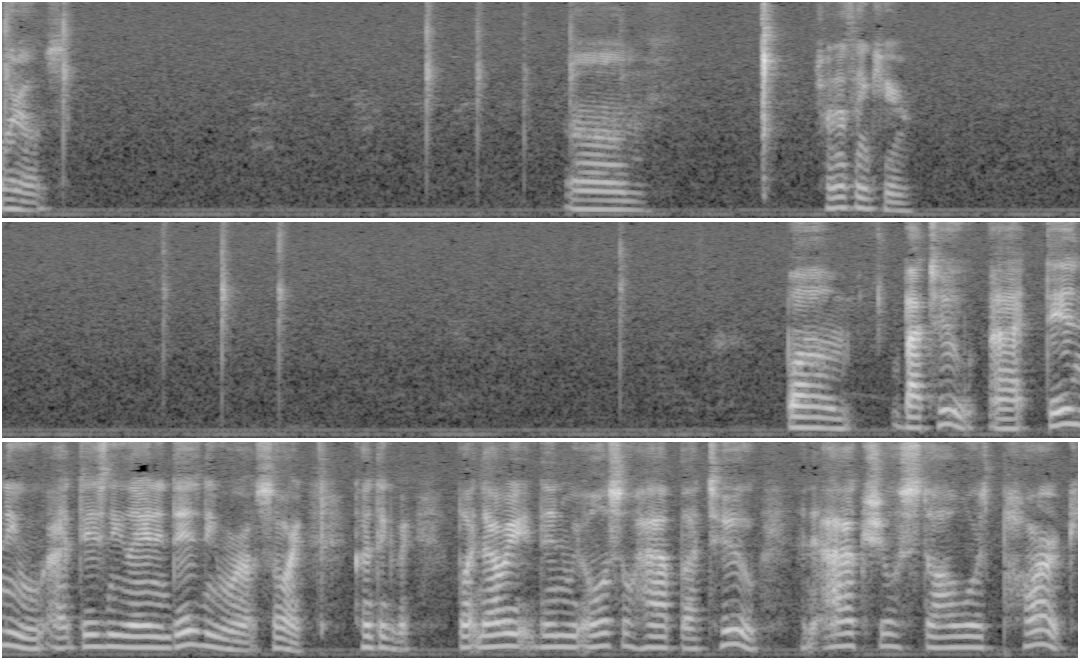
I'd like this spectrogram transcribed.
what else? Um, trying to think here. Um, Batuu at Disney at Disneyland and Disney World. Sorry, couldn't think of it. But now we then we also have Batuu, an actual Star Wars park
